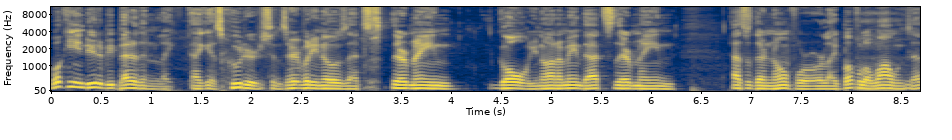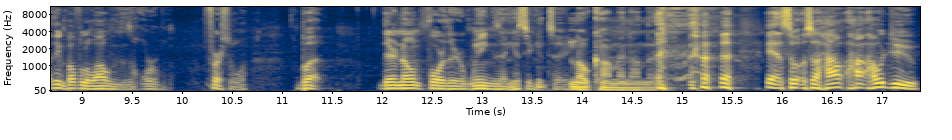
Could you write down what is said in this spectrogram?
what can you do to be better than like I guess Hooters since everybody knows that's their main goal, you know what I mean? That's their main that's what they're known for. Or like Buffalo mm-hmm. Wild Wings. I think Buffalo Wild Wings is horrible, first of all. But they're known for their wings, I guess you could say. No comment on that. Yeah. So so how how, how would you,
